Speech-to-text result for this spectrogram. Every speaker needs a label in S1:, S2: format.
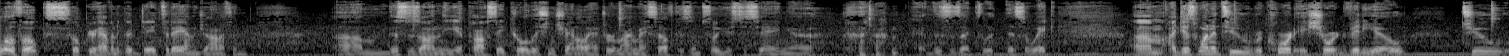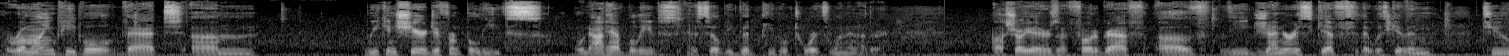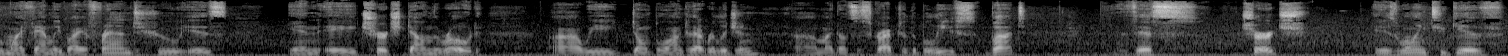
S1: Hello, folks. Hope you're having a good day today. I'm Jonathan. Um, this is on the Apostate Coalition channel. I have to remind myself because I'm so used to saying uh, this is this awake. Um, I just wanted to record a short video to remind people that um, we can share different beliefs or not have beliefs and still be good people towards one another. I'll show you, here's a photograph of the generous gift that was given to my family by a friend who is in a church down the road. Uh, we don't belong to that religion. Um, I don't subscribe to the beliefs, but this church is willing to give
